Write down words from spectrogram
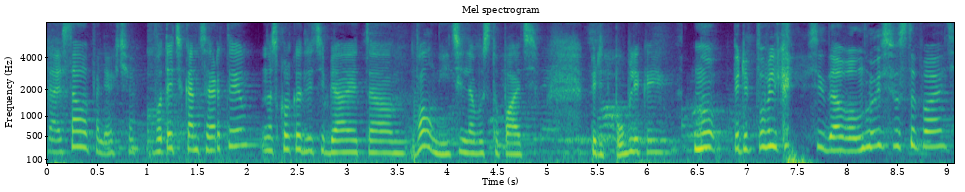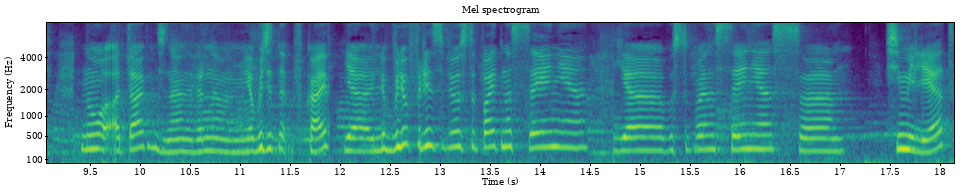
Да, и стало полегче. Вот эти концерты, насколько для тебя это волнительно выступать перед публикой? Ну, перед публикой всегда волнуюсь выступать. Ну, а так, не знаю, наверное, мне будет в кайф. Я люблю, в принципе, выступать на сцене. Я выступаю на сцене с 7 лет,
